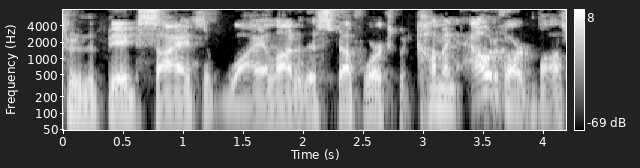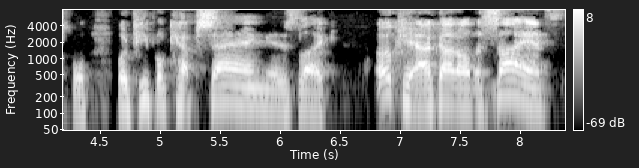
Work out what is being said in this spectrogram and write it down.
sort of the big science of why a lot of this stuff works. But coming out of Art of Impossible, what people kept saying is like, okay, I've got all the science.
